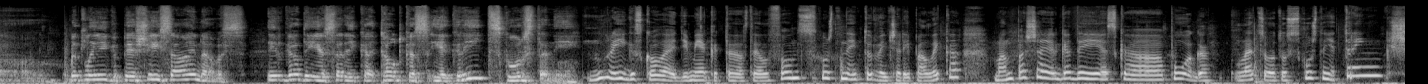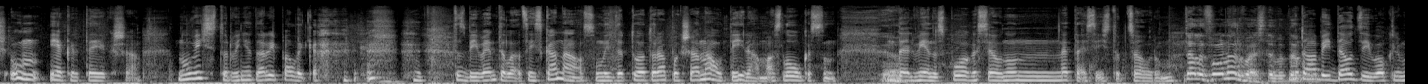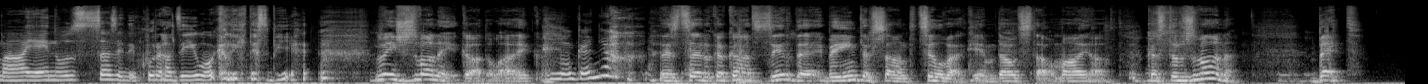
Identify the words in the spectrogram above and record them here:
bet līga pie šīs ainavas ir gadījies arī, ka kaut kas iekrīt skurstenī. Nu, Rīgas kolēģim iekrita telefons skurstenī, tur viņš arī palika. Man pašai ir gadījies, ka poga lecot uz skursteņa trinkš un iekrita iekšā. Nu, viss tur viņa arī palika. Tas bija ventilācijas kanāls, un līdz ar to tur apakšā nav tīrāmās lūkas. Dēļ vienas pogas jau nu, netaisīs tur caurumu. Telefonu arī vairs nevar Nu, tā dabūt. bija daudz dzīvokļu māja, nu, sazini, kurā dzīvoklī tas bija. Viņš zvanīja kādu laiku. nu, gan jau. Es ceru, ka kāds dzirdēja, bija interesanti cilvēkiem daudz stāv mājā, kas tur zvana. Bet,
